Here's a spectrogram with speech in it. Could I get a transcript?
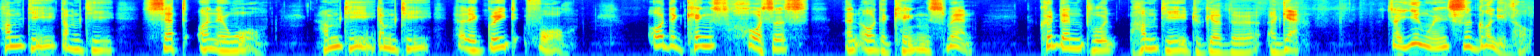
：Humpty Dumpty sat on a wall. Humpty Dumpty had a great fall. All the king's horses and all the king's men couldn't put Humpty together again。在英文诗歌里头，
